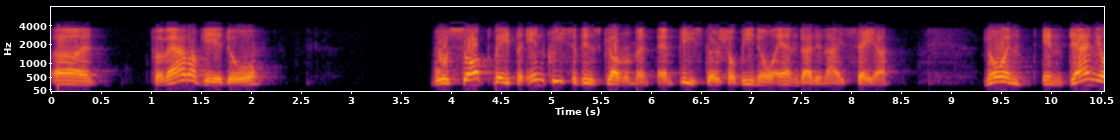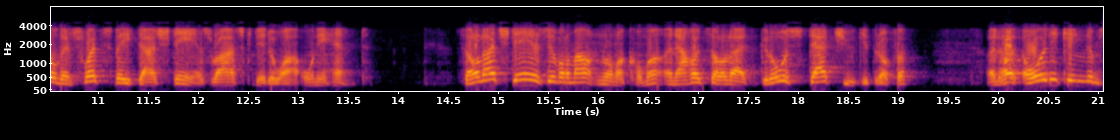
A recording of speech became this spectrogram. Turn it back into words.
Uh, vår sak vet the increase of his government and peace there shall be no end, that in Isaiah. No, in, in Daniel den Schwetz vet där stens rask det då, only hänt. Så det stens över mountain runner komma, och jag har så det grå statue getroffen, En hat al die kingdoms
